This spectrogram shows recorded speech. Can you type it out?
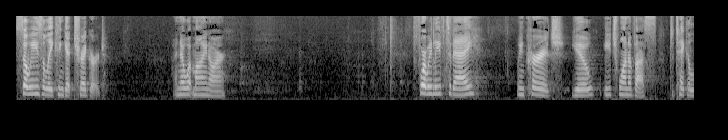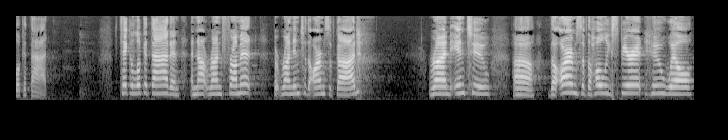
so easily can get triggered? I know what mine are. Before we leave today, we encourage you, each one of us, to take a look at that. Take a look at that and, and not run from it, but run into the arms of God. run into uh, the arms of the Holy Spirit who will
